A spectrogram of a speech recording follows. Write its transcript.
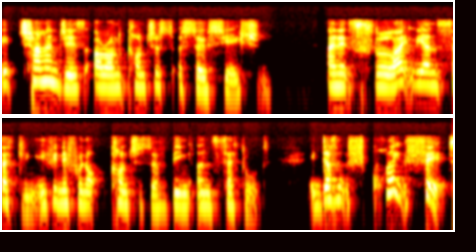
it challenges our unconscious association and it's slightly unsettling, even if we're not conscious of being unsettled. It doesn't f- quite fit.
